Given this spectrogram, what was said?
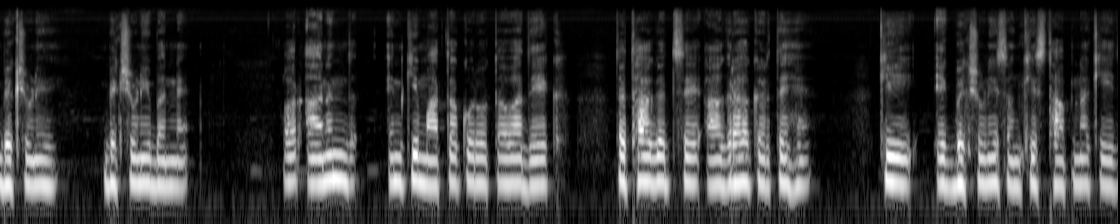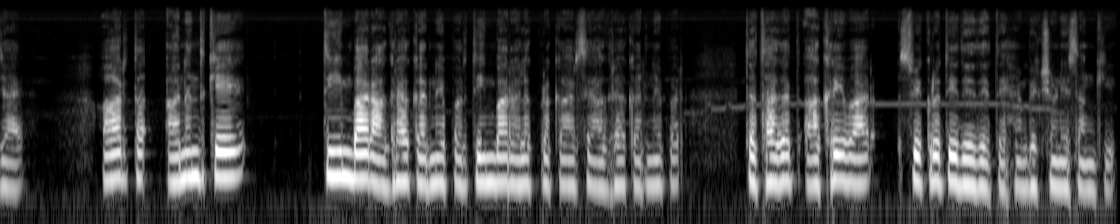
भिक्षुणी भिक्षुणी बनने। और आनंद इनकी माता को रोता हुआ देख तथागत से आग्रह करते हैं कि एक भिक्षुणी संघ की स्थापना की जाए। और आनंद के तीन बार आग्रह करने पर, तीन बार अलग प्रकार से आग्रह करने पर तथागत आखिरी बार स्वीकृति दे देते हैं भिक्षुणी संघ की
